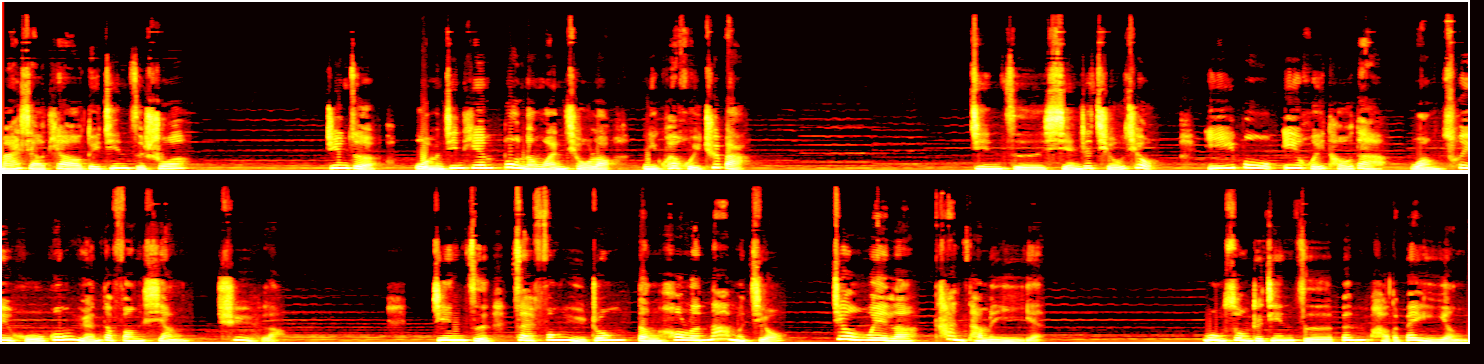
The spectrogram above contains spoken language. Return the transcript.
马小跳对金子说：“金子，我们今天不能玩球了，你快回去吧。”金子衔着球球，一步一回头的往翠湖公园的方向去了。金子在风雨中等候了那么久，就为了看他们一眼。目送着金子奔跑的背影。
